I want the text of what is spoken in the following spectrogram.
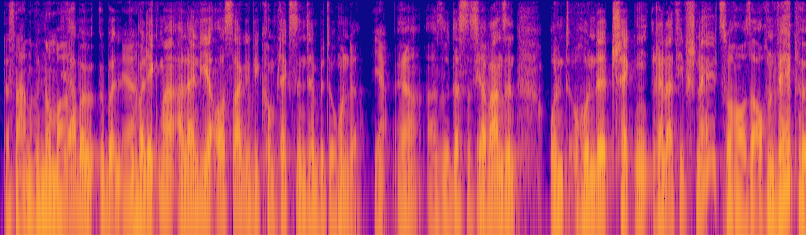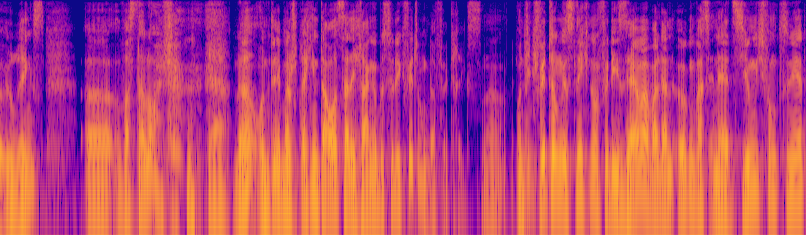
Das ist eine andere Nummer. Ja, aber über, überleg mal allein die Aussage, wie komplex sind denn bitte Hunde? Ja. ja also das ist ja, Wahnsinn. Und Hunde checken relativ schnell zu Hause, auch ein Welpe übrigens, äh, was da läuft. Ja. ne? Und dementsprechend dauert es ja nicht lange, bis du die Quittung dafür kriegst. Ne? Und die Quittung ist nicht nur für dich selber, weil dann irgendwas in der Erziehung nicht funktioniert,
